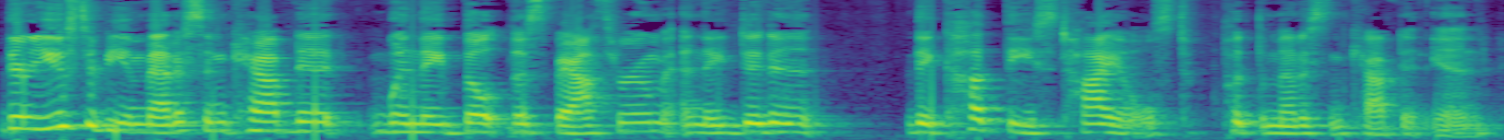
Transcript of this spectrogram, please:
There used to be a medicine cabinet when they built this bathroom and they didn't, they cut these tiles to put the medicine cabinet in.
